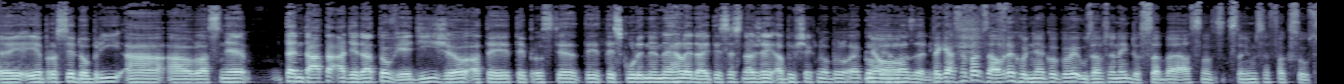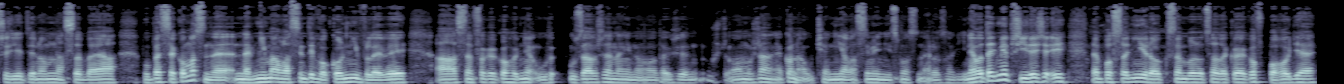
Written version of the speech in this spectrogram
je prostě dobrý a, a vlastně ten táta a děda to vědí, že jo, a ty, ty prostě, ty, ty skuliny nehledají, ty se snaží, aby všechno bylo jako no, vyhlazený. Tak já jsem pak v závodech hodně jako uzavřený do sebe a snažím se fakt soustředit jenom na sebe a vůbec jako moc ne, nevnímám vlastně ty okolní vlivy a jsem fakt jako hodně uzavřený, no, takže už to mám možná jako naučený a vlastně mě nic moc nerozhodí. Nebo teď mi přijde, že i ten poslední rok jsem byl docela takový jako v pohodě,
